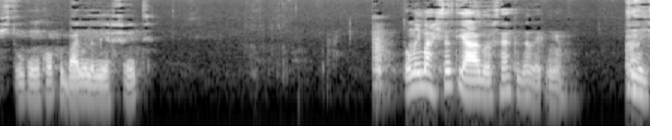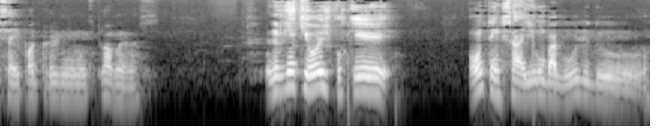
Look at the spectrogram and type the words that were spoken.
Estou com um copo d'água na minha frente. Tomem bastante água, certo, galerinha? Isso aí pode prevenir muitos problemas. Mas eu vim aqui hoje porque ontem saiu um bagulho do.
